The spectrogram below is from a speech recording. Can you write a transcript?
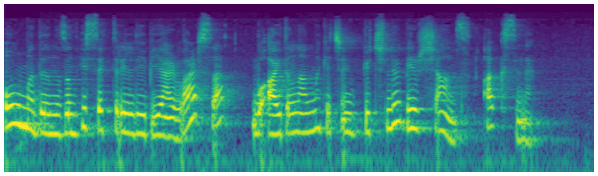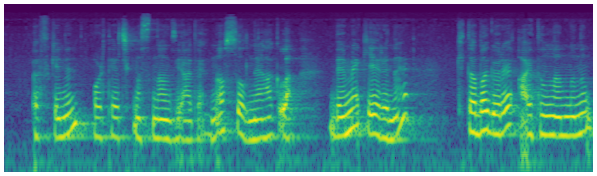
olmadığınızın hissettirildiği bir yer varsa bu aydınlanmak için güçlü bir şans. Aksine öfkenin ortaya çıkmasından ziyade nasıl, ne hakla demek yerine kitaba göre aydınlanmanın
